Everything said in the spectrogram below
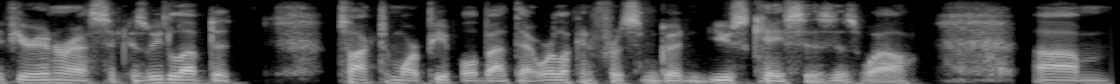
if you're interested because we'd love to talk to more people about that. We're looking for some good use cases as well. Um,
